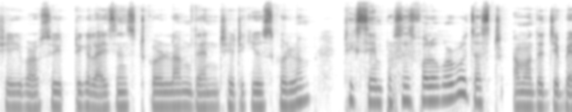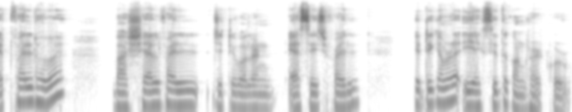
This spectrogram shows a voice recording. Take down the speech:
সেই বার্বসুইটটিকে লাইসেন্সড করলাম দেন সেটিকে ইউজ করলাম। ঠিক সেম প্রসেস ফলো করব জাস্ট আমাদের যে ব্যাট ফাইল হবে বা শেল ফাইল যেটি বলেন এসএইচ ফাইল সেটিকে আমরা ইএক্সিতে কনভার্ট করব।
